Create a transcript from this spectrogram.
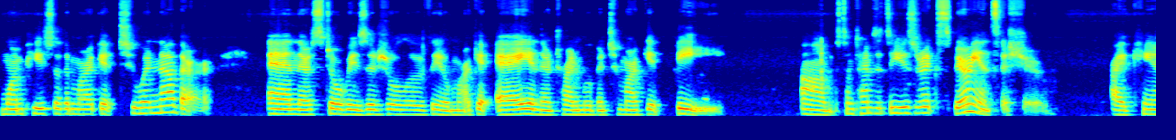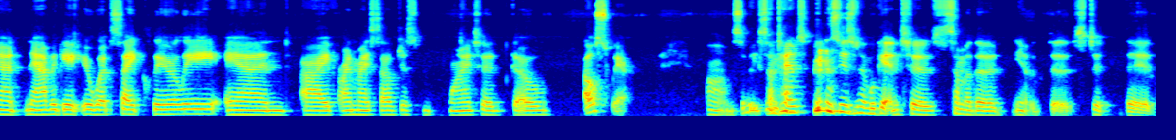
one piece of the market to another and there's still residual of you know market A and they're trying to move into market B. Um, sometimes it's a user experience issue. I can't navigate your website clearly, and I find myself just wanting to go elsewhere. Um, so we sometimes, excuse me, we'll get into some of the, you know, the the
